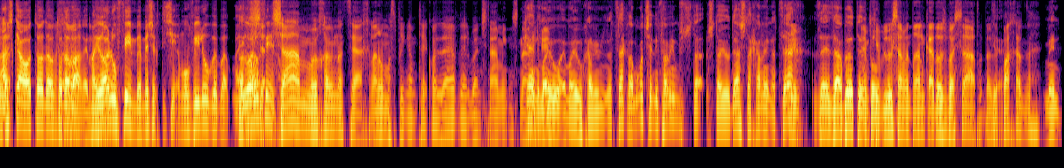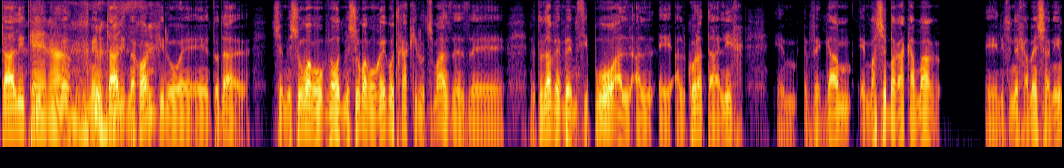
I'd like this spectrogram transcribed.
אשכרה אותו נכון, דבר, הם נכון. היו אלופים במשך 90, הם הובילו והיו נכון. אלופים. שם הם היו חייבים לנצח, לנו מספיק גם תיקו, זה ההבדל בין שני כן, הם המקרים. היו, הם היו חייבים לנצח, למרות שלפעמים שאתה, שאתה יודע שאתה חייב לנצח, זה, זה הרבה יותר הם טוב. קיבלו שם את רן קדוש בשער, אתה יודע, כן. זה פחד זה. מנטלית, כן, כאילו, אה. נכון? כאילו, אה, אה, אתה יודע, שמשומר, ועוד משומר הורג אותך, כאילו, תשמע, זה, זה, ואתה יודע, והם סיפרו על, על, אה, על כל התהליך, וגם אה, מה שברק אמר אה, לפני חמש שנים,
